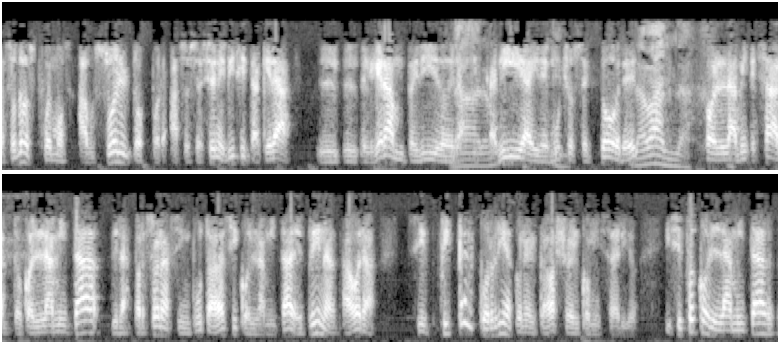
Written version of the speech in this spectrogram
nosotros fuimos absueltos por asociación ilícita, que era el, gran pedido de la fiscalía y de muchos sectores. La banda. Con la, exacto, con la mitad de las personas imputadas y con la mitad de penas. Ahora, si el fiscal corría con el caballo del comisario y se fue con la mitad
